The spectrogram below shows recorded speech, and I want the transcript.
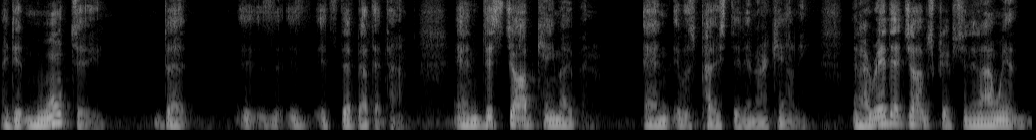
I didn't want to, but it's, it's it's about that time. And this job came open, and it was posted in our county. And I read that job description, and I went,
